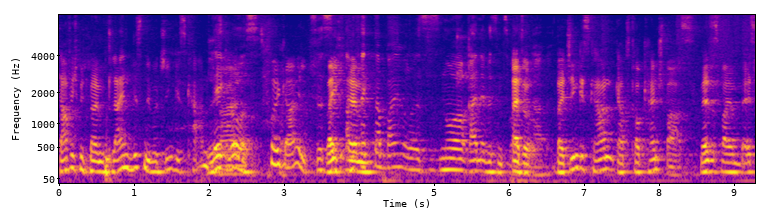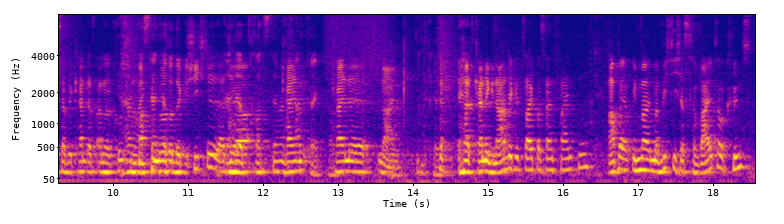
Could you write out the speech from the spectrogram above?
darf ich mit meinem kleinen Wissen über Genghis Khan Leg prahlen. los. Voll geil. Ist das ich, ähm, Fact dabei oder ist es nur reine also, Wissensweitergabe? bei Genghis Khan gab es, glaube ich, keinen Spaß. Ne, Das war, er ist ja bekannt als einer der größten Massenmörder ja- der Geschichte. Er hat ja ja trotzdem ein kein, keine, nein. Okay. Er hat keine Gnade gezeigt bei seinen Feinden, aber immer, immer wichtig, dass Verwalter, Künstler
